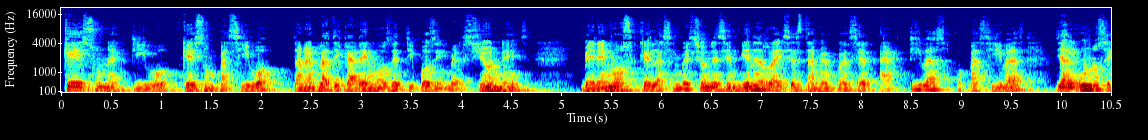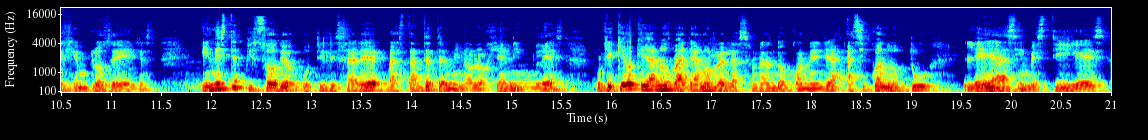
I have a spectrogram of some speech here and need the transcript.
qué es un activo, qué es un pasivo. También platicaremos de tipos de inversiones. Veremos que las inversiones en bienes raíces también pueden ser activas o pasivas y algunos ejemplos de ellas. En este episodio utilizaré bastante terminología en inglés porque quiero que ya nos vayamos relacionando con ella, así cuando tú leas, investigues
